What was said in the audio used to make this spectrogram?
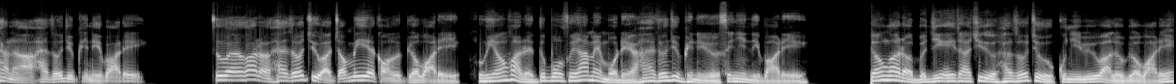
ဌာနကဟန်ဆိုဂျူဖြစ်နေပါတယ်။သူကတော့ဟန်ဆိုဂျူကကြောင်းမေးရဲ့ကောင်လို့ပြောပါတယ်။ဂျူအီအောင်ကလည်းသူပုံဆွဲရမယ့် model ကဟန်ဆိုဂျူဖြစ်နေလို့စိတ်ညစ်နေပါတယ်။ကျောင်းကတော့ပကြီးအိမ်စာရှိသူဟန်ဆိုဂျူကိုကူညီပေးပါလို့ပြောပါတယ်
